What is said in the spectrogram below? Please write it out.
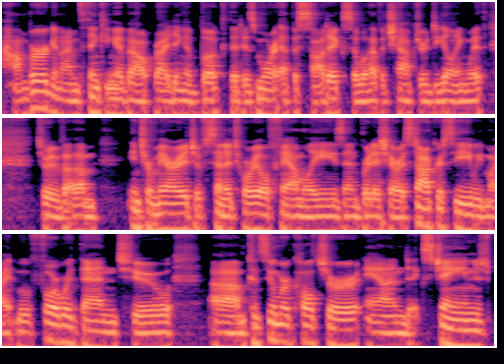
Hamburg, and I'm thinking about writing a book that is more episodic. So we'll have a chapter dealing with sort of um, intermarriage of senatorial families and British aristocracy. We might move forward then to um, consumer culture and exchange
